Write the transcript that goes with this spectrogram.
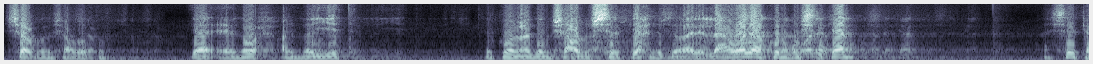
شعب من شعب الكفر يا نوح الميت يكون عندهم شعب الشرك يحدث بغير الله ولا يكون مشركا الشرك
